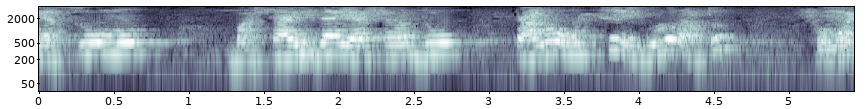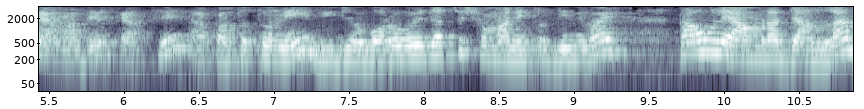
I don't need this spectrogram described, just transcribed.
ইয়াসুমু বা শাহিদা ইয়াসাদু কেন হচ্ছে? এগুলোর এত সময় আমাদের কাছে আপাতত নেই। ভিডিও বড় হয়ে যাচ্ছে, সম্মানিত দিন ভাই। তাহলে আমরা জানলাম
